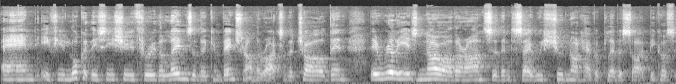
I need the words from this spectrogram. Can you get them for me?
And if you look at this issue through the lens of the Convention on the Rights of the Child, then there really is no other answer than to say we should not have a plebiscite because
